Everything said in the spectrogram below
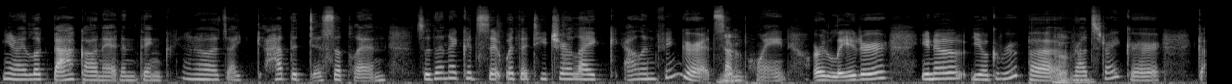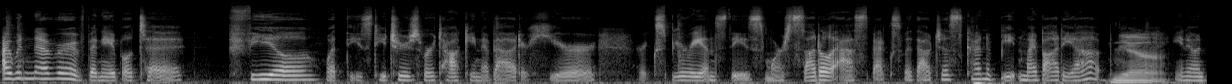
you know, I look back on it and think, you know, it's, I had the discipline. So then I could sit with a teacher like Alan Finger at some Yeah. point, or later, you know, Yoga Rupa, Uh-huh. Rod Stryker. I would never have been able to feel what these teachers were talking about or hear or experience these more subtle aspects without just kind of beating my body up. Yeah. You know,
